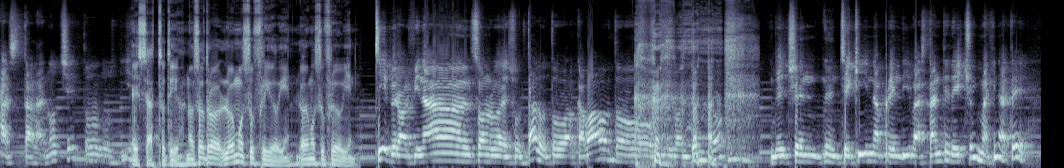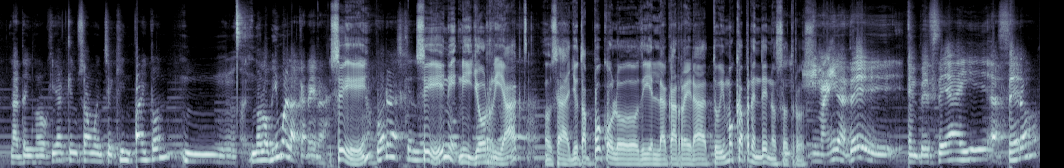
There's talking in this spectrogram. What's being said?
hasta la noche todos los días. Exacto, tío. Nosotros lo hemos sufrido bien, lo hemos sufrido bien. Sí, pero al final son los resultados, todo acabado, todo muy contento. De hecho, en, en check-in aprendí bastante. De hecho, imagínate, la tecnología que usamos en check-in Python mm, no lo vimos en la carrera. Sí. ¿Te acuerdas que Sí, ni, ni yo React. O sea, yo tampoco lo di en la carrera. Tuvimos que aprender nosotros. Imagínate, empecé ahí a cero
